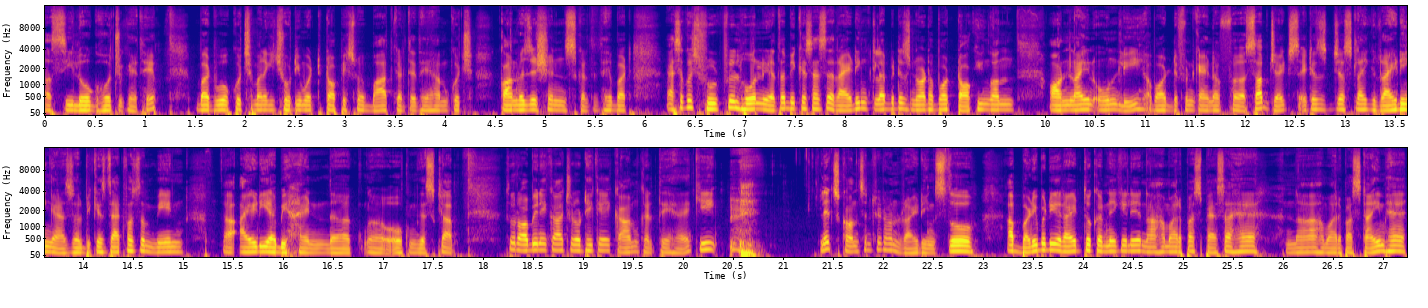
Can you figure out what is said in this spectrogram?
अस्सी लोग हो चुके थे बट वो कुछ माने कि छोटी मोटी टॉपिक्स में बात करते थे, हम कुछ कॉन्वर्जेशंस करते थे बट ऐसा कुछ फ्रूटफुल हो नहीं रहा था because as a riding club it is not about talking on online only about different kind of subjects it is just like riding as well because that was the main idea behind opening this club तो रॉबी ने कहा, चलो ठीक है काम करते हैं कि लेट्स कॉन्सेंट्रेट ऑन राइडिंग्स तो अब बड़ी बड़ी राइड तो करने के लिए ना हमारे पास पैसा है, ना हमारे पास टाइम है,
